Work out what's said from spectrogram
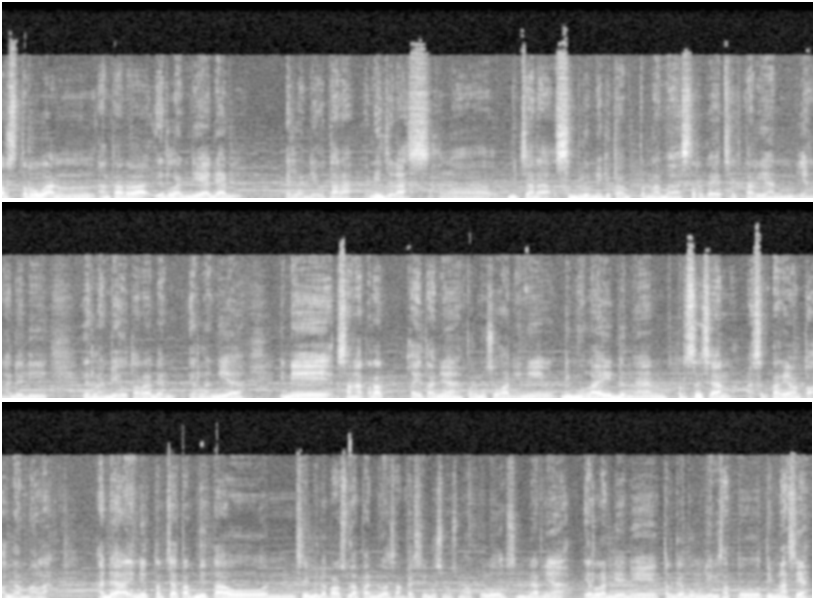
perseteruan antara Irlandia dan Irlandia Utara. Ini jelas kalau bicara sebelumnya kita pernah bahas terkait sektarian yang ada di Irlandia Utara dan Irlandia, ini sangat erat kaitannya permusuhan ini dimulai dengan perselisihan sektarian atau agama lah ada ini tercatat di tahun 1882 sampai 1950 sebenarnya Irlandia ini tergabung menjadi satu timnas ya.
